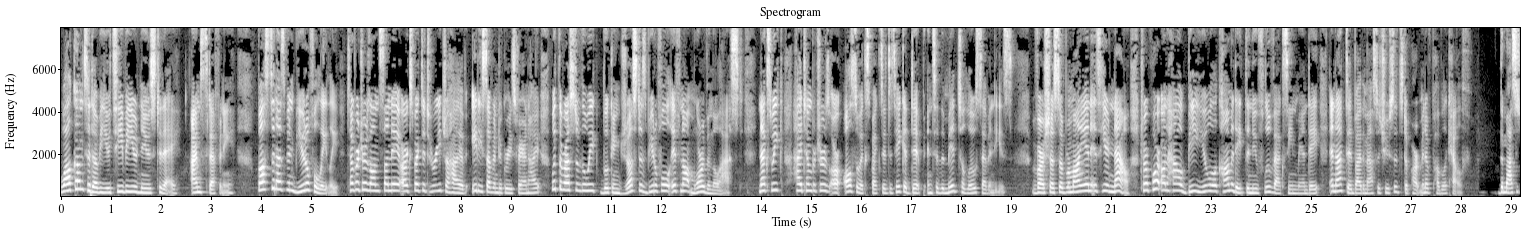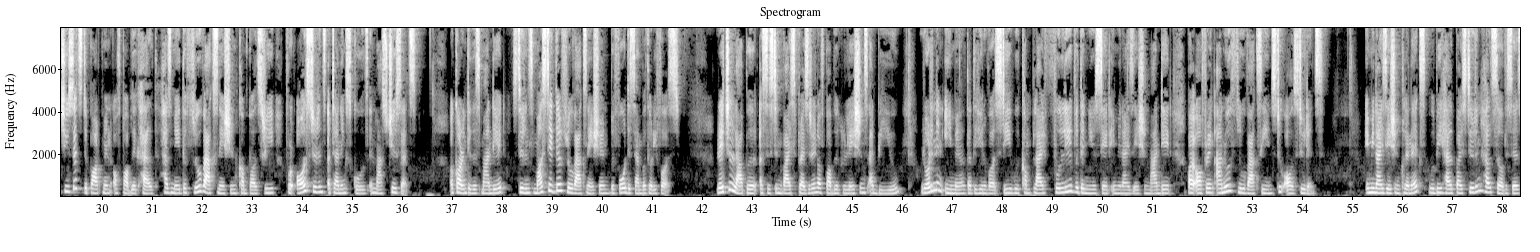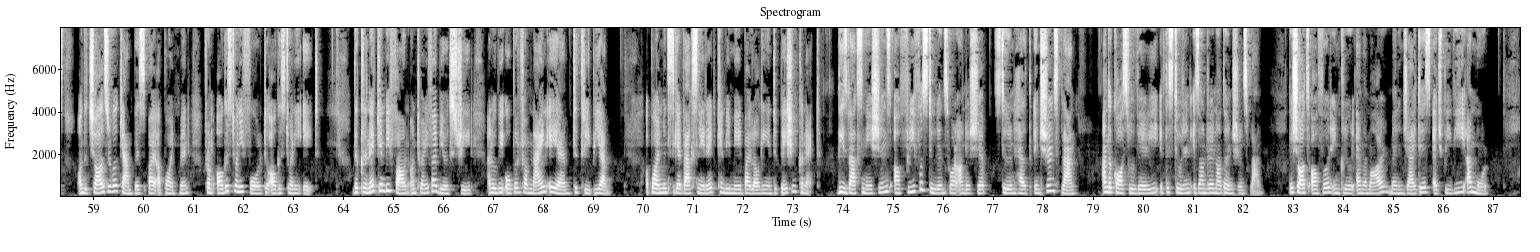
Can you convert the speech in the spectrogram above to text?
Welcome to WTBU News Today. I'm Stephanie. Boston has been beautiful lately. Temperatures on Sunday are expected to reach a high of 87 degrees Fahrenheit, with the rest of the week looking just as beautiful, if not more than the last. Next week, high temperatures are also expected to take a dip into the mid to low 70s. Varsha Subramanian is here now to report on how BU will accommodate the new flu vaccine mandate enacted by the Massachusetts Department of Public Health. The Massachusetts Department of Public Health has made the flu vaccination compulsory for all students attending schools in Massachusetts. According to this mandate, students must take their flu vaccination before December 31st. Rachel Lapal, Assistant Vice President of Public Relations at BU, wrote in an email that the university will comply fully with the new state immunization mandate by offering annual flu vaccines to all students. Immunization clinics will be held by Student Health Services on the Charles River campus by appointment from August 24 to August 28. The clinic can be found on 25 Buick Street and will be open from 9 a.m. to 3 p.m. Appointments to get vaccinated can be made by logging into Patient Connect. These vaccinations are free for students who are under SHIP Student Health Insurance Plan, and the cost will vary if the student is under another insurance plan. The shots offered include MMR, meningitis, HPV, and more.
